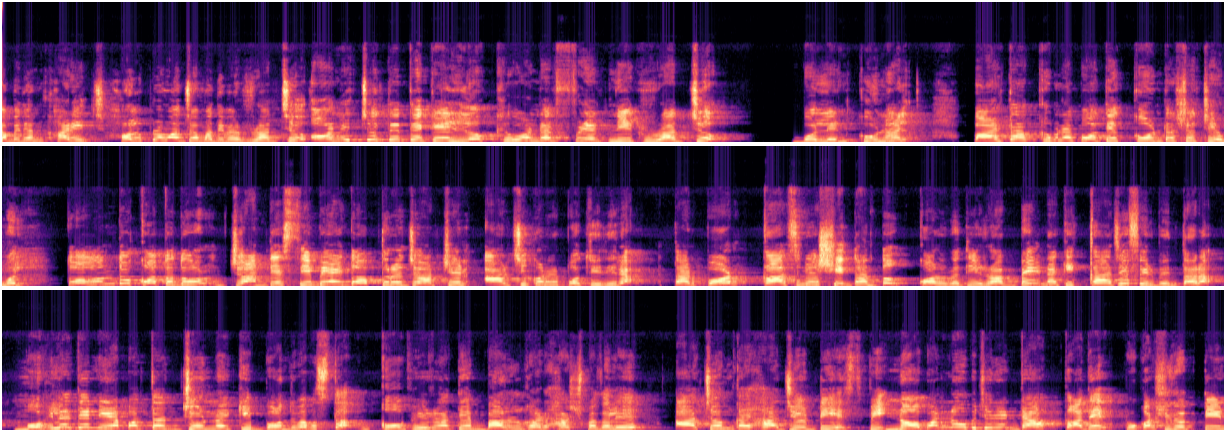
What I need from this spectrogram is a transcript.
আবেদন খারিজ হলপ্রমাণ জমা দেবে রাজ্য। অনিচ্ছুকদের থেকে লক্ষ্মী ভান্ডার ফেরত নিক রাজ্য, বললেন কুণাল। পাল্টা আক্রমণের পথে কোনটা তৃণমূল। তদন্ত কত দূর জানতে সিবিআই দপ্তরে যাচ্ছেন আর্জিকরের প্রতিনিধিরা। তারপর কাজ নিয়ে সিদ্ধান্ত কর্মরতি রাখবে নাকি কাজে ফিরবেন তারা? মহিলাদের নিরাপত্তার জন্য কি বন্ধ ব্যবস্থা? গভীর রাতে বালুরঘাট হাসপাতালে আচমকায় হাজির ডিএসপি। নবান্ন অভিযানের ডাক কাদের? প্রকাশিত তিন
